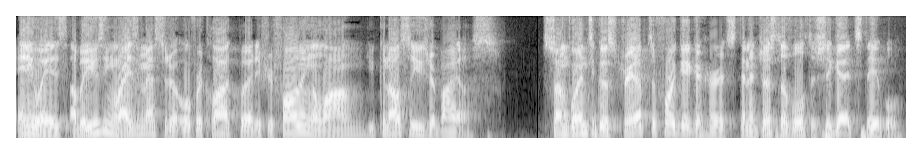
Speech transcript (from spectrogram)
Anyways, I'll be using Ryzen Master to overclock, but if you're following along, you can also use your BIOS. So I'm going to go straight up to 4 GHz, then adjust the voltage to get it stable.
